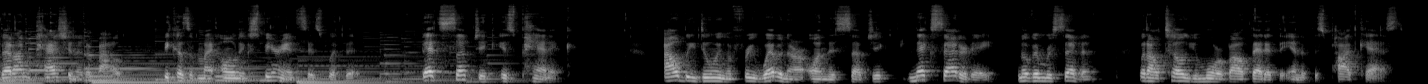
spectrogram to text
that I'm passionate about because of my own experiences with it. That subject is panic. I'll be doing a free webinar on this subject next Saturday, November 7th, but I'll tell you more about that at the end of this podcast.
